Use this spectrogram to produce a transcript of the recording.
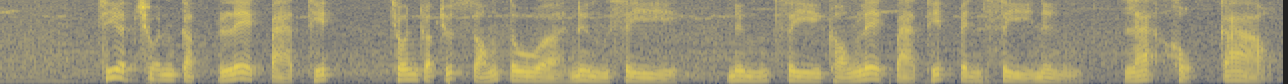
82 เทียบชนกับเลข 8 ทิศ ชนกับชุดสองตัว 14 14 ของเลข 8 ทิศเป็น 41 และ 69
